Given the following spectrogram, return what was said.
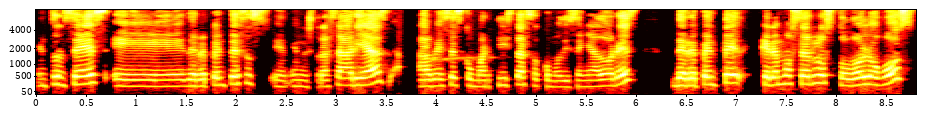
Entonces, eh, de repente, esos, en, nuestras áreas, a veces como artistas o como diseñadores, de repente queremos ser los todólogos,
